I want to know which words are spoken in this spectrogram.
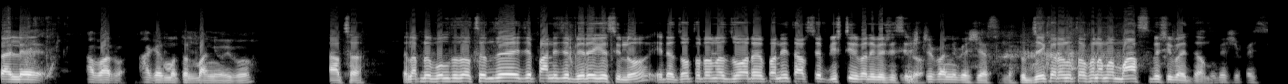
তাইলে আবার আগের মতন পানি হইব। আচ্ছা তাহলে আপনি বলতে চাচ্ছেন যে এই যে পানি যে বেড়ে গেছিল এটা যতটা না জোয়ারের পানি তার চেয়ে বৃষ্টির পানি বেশি ছিল। বৃষ্টির পানি বেশি আছিল। তো যে কারণে তখন আমরা মাছ বেশি পাইতাম। বেশি পাইছি।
